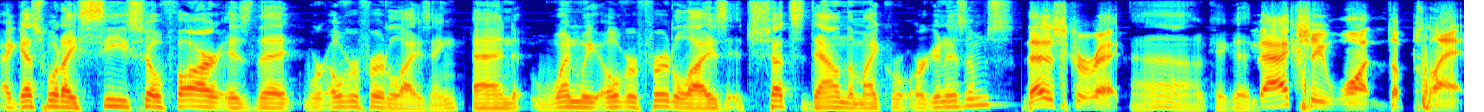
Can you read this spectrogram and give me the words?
I guess what I see so far is that we're over fertilizing. And when we over fertilize, it shuts down the microorganisms. That is correct. Ah, okay, good. You actually want the plant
